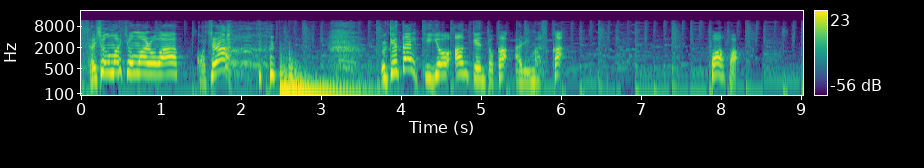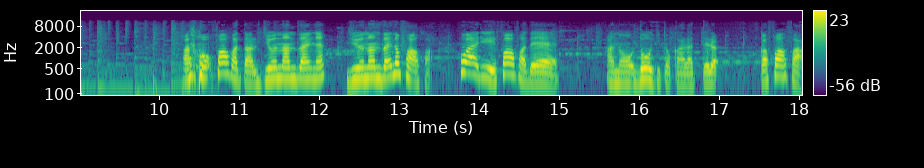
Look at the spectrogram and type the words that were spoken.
最初のマシュマロはこちら 受けたい企業案件とかありますか？ファーファあの、ファーファってある柔軟剤ね。柔軟剤のファーファ。ふわり、ファーファで、あの、道着とか洗ってる。が、ファーファ。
